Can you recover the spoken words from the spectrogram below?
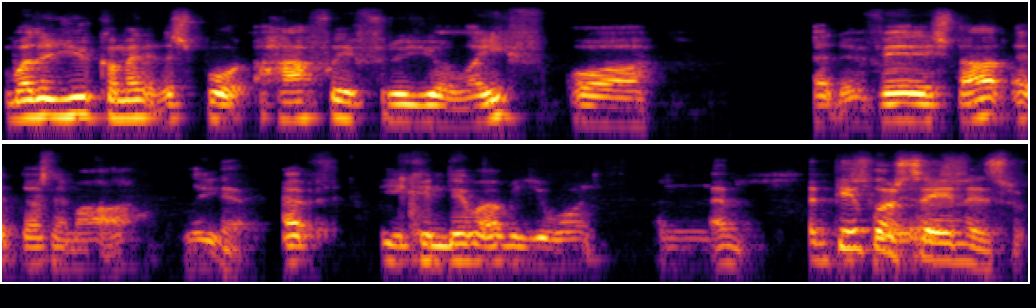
whether you come into the sport halfway through your life or at the very start, it doesn't matter. Like Yeah. it- you can do whatever you want. And And people So are saying is. as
